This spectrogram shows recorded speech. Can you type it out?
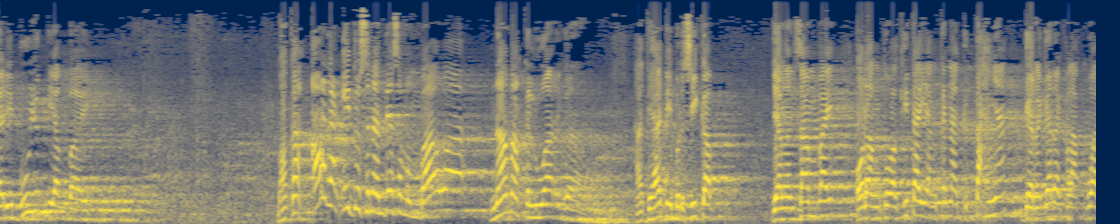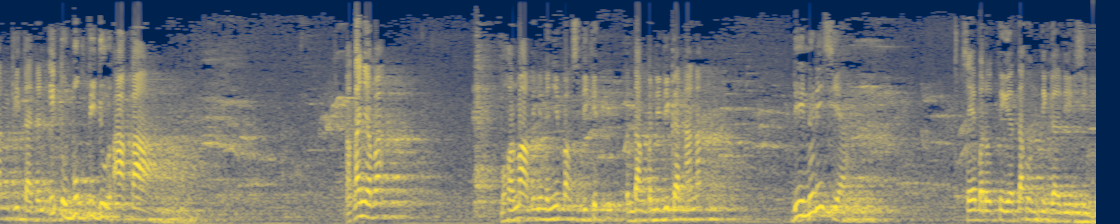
dari buyut yang baik maka anak itu senantiasa membawa nama keluarga Hati-hati bersikap. Jangan sampai orang tua kita yang kena getahnya gara-gara kelakuan kita dan itu bukti durhaka. Makanya Pak, mohon maaf ini menyimpang sedikit tentang pendidikan anak di Indonesia. Saya baru tiga tahun tinggal di sini,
